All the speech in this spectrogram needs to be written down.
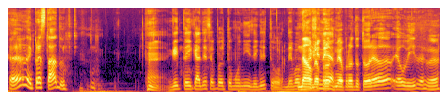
É, emprestado. Grita aí, cadê seu produtor Muniz? Ele gritou, devolve Não, meu meu, pro- meu produtor é, é o William, né?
